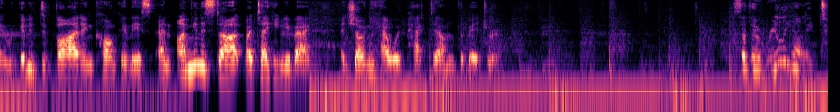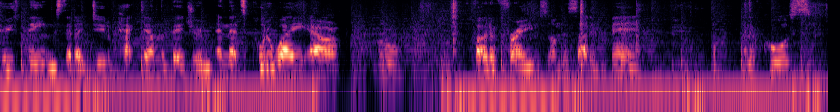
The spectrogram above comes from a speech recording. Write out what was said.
Okay, we're going to divide and conquer this, and I'm going to start by taking you back and showing you how we pack down the bedroom. So there are really only two things that I do to pack down the bedroom, and that's put away our little photo frames on the side of the bed, and of course,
